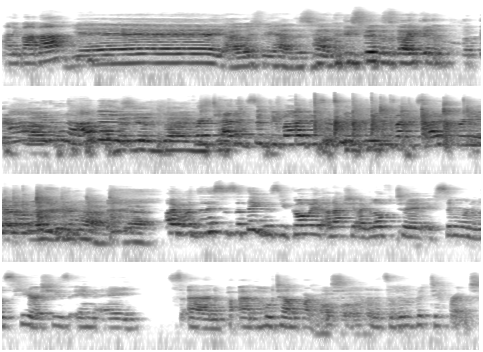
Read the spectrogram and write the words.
Alibaba? Yay! I wish we had this on next so I could have put the ah, we don't have it. a million times. For tenants in Dubai, this is huge news. I'm excited for you. Let's give it clap. Yeah. I, this is the thing, is you go in, and actually, I'd love to, if Simran was here, she's in a an, a hotel apartment and it's a little bit different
